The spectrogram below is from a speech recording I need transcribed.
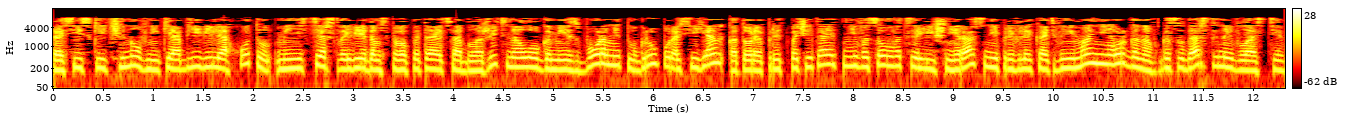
Российские чиновники объявили охоту, министерство и ведомство пытаются обложить налогами и сборами ту группу россиян, которая предпочитает не высовываться лишний раз не привлекать внимание органов государственной власти.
